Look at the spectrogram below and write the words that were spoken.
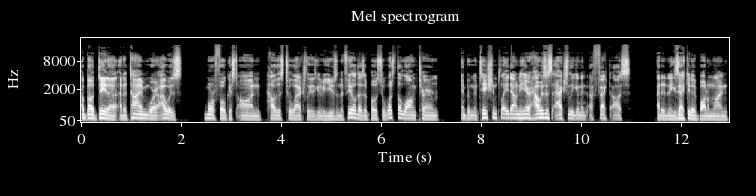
about data at a time where I was more focused on how this tool actually is going to be used in the field as opposed to what's the long term implementation play down here. How is this actually going to affect us at an executive bottom line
